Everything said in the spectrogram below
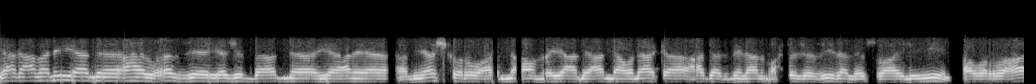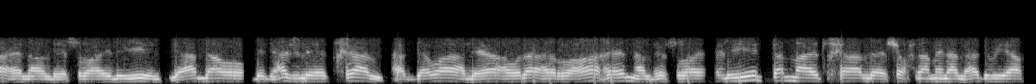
يعني عمليا أهل غزة يجب أن يعني أن يشكروا أنهم يعني أن هناك عدد من المحتجزين الإسرائيليين أو الرهائن الإسرائيليين لأنه من أجل إدخال الدواء لهؤلاء الرهائن الإسرائيليين تم إدخال شحنة من الأدوية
